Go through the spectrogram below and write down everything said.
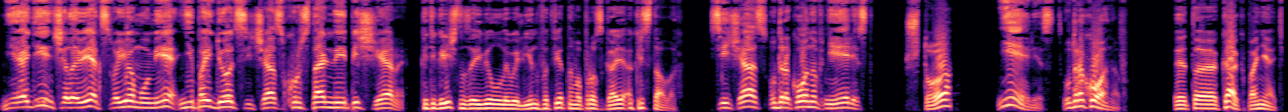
«Ни один человек в своем уме не пойдет сейчас в хрустальные пещеры», категорично заявил Левелин в ответ на вопрос Гая о кристаллах. «Сейчас у драконов нерест». «Что?» «Нерест у драконов». «Это как понять?»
